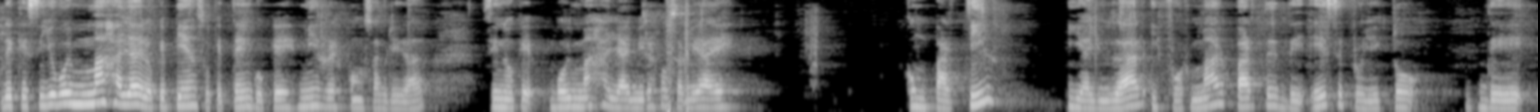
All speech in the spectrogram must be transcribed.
de que si yo voy más allá de lo que pienso que tengo, que es mi responsabilidad, sino que voy más allá y mi responsabilidad es compartir y ayudar y formar parte de ese proyecto, de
